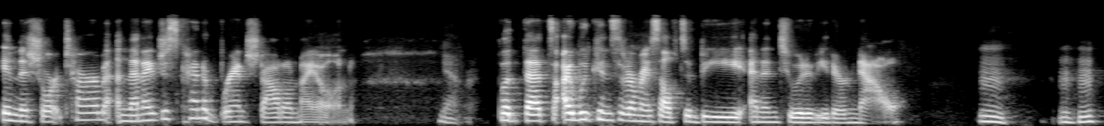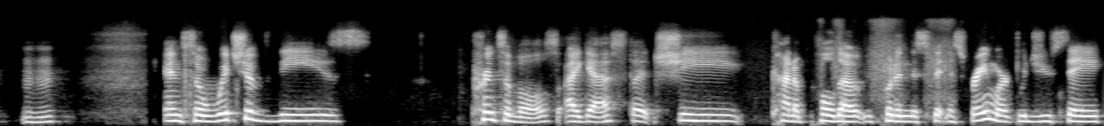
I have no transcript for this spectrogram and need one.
in the short term and then I just kind of branched out on my own. Yeah but that's I would consider myself to be an intuitive eater now. Mm. hmm hmm And so, which of these principles, I guess, that she kind of pulled out and put in this fitness framework, would you say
